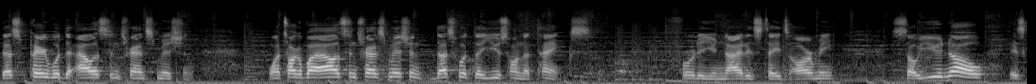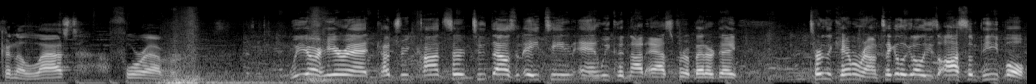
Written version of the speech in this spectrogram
that's paired with the Allison transmission. Want to talk about Allison transmission? That's what they use on the tanks for the United States Army. So you know it's gonna last forever. We are here at Country Concert 2018 and we could not ask for a better day. Turn the camera around, take a look at all these awesome people.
